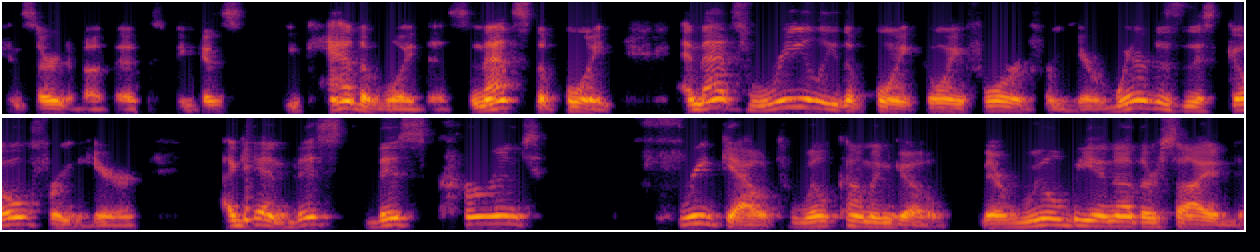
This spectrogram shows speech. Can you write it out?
concerned about this because you can't avoid this. And that's the point. And that's really the point going forward from here. Where does this go from here? Again, this this current freak out will come and go. There will be another side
